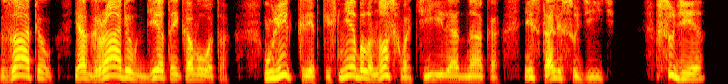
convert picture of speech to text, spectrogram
запил и ограбил где-то и кого-то. Улик крепких не было, но схватили, однако, и стали судить. В суде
